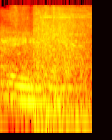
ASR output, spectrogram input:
Rampage.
